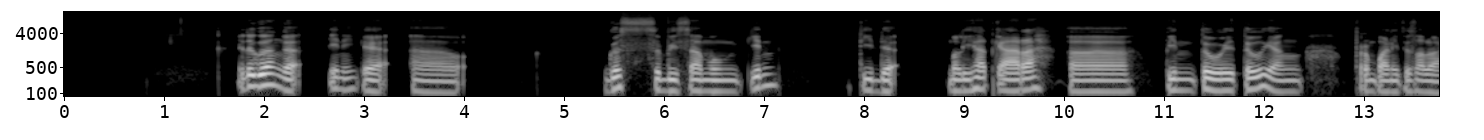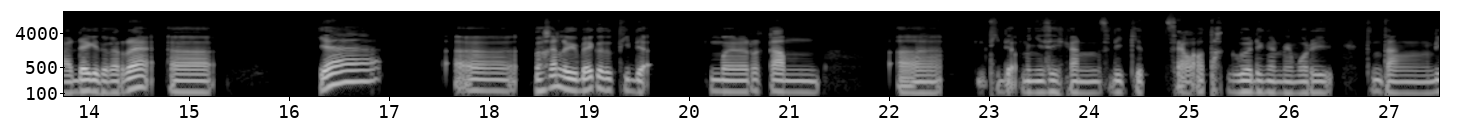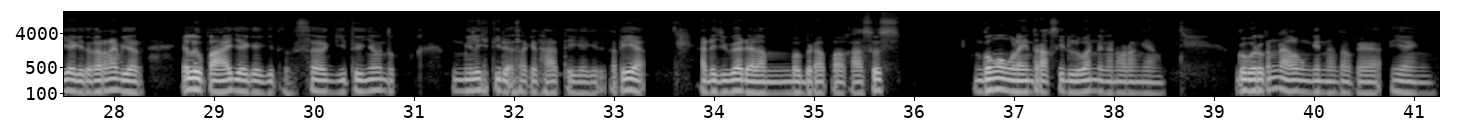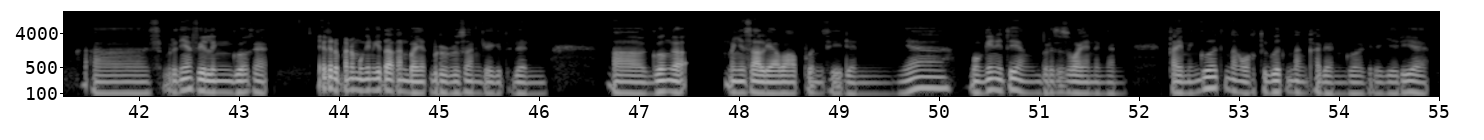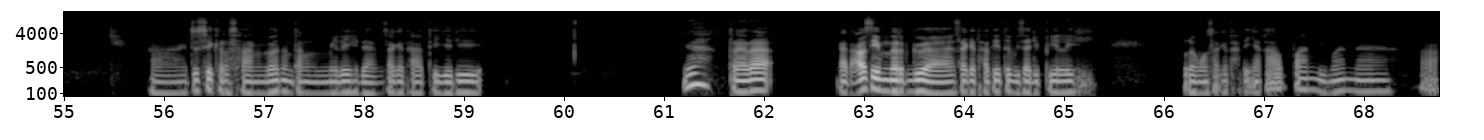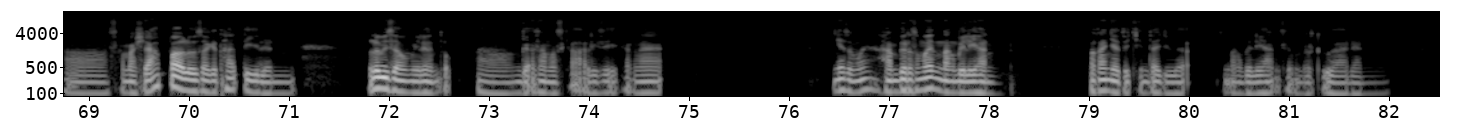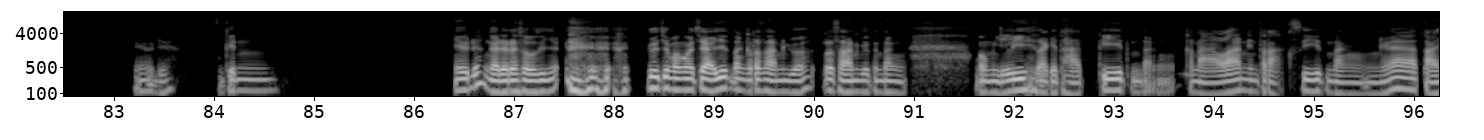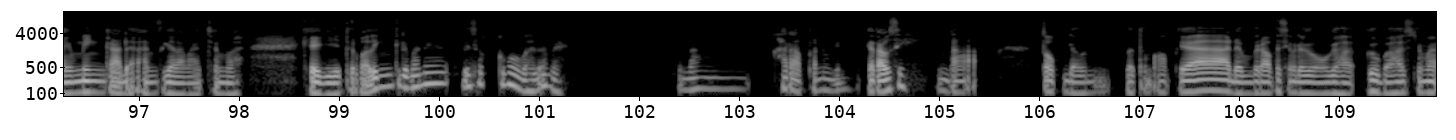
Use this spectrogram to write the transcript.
itu gue nggak ini kayak uh, gue sebisa mungkin tidak melihat ke arah uh, pintu itu yang perempuan itu selalu ada gitu. Karena uh, ya uh, bahkan lebih baik untuk tidak merekam uh, tidak menyisihkan sedikit sel otak gue dengan memori tentang dia gitu. Karena biar ya lupa aja kayak gitu. Segitunya untuk memilih tidak sakit hati kayak gitu. Tapi ya ada juga dalam beberapa kasus gue mau mulai interaksi duluan dengan orang yang gue baru kenal mungkin atau kayak yang uh, sepertinya feeling gue kayak ya ke depannya mungkin kita akan banyak berurusan kayak gitu. Dan uh, gue nggak menyesali apa pun sih. Dan ya mungkin itu yang bersesuaian dengan timing gue tentang waktu gue tentang keadaan gue gitu. Jadi ya uh, itu sih keresahan gue tentang memilih dan sakit hati. Jadi ya ternyata nggak tahu sih menurut gue sakit hati itu bisa dipilih. Lo mau sakit hatinya kapan di mana uh, sama siapa lo sakit hati dan lo bisa memilih untuk uh, nggak sama sekali sih karena ya semuanya hampir semuanya tentang pilihan. Bahkan jatuh cinta juga tentang pilihan sih menurut gue dan ya udah mungkin ya udah nggak ada resolusinya. Gue cuma ngoceh aja tentang keresahan gue keresahan gue tentang memilih sakit hati tentang kenalan interaksi tentang ya timing keadaan segala macam lah. Kayak gitu. Paling ke depannya besok gue mau bahas apa ya? Tentang harapan mungkin. Gak tahu sih tentang top down bottom up. Ya ada beberapa sih yang udah gue gue bahas. Cuma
